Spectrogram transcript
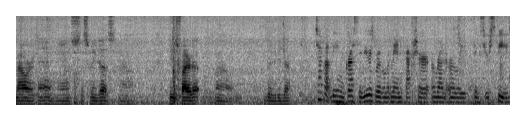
Maurer at the end. You know, it's, that's what he does. You know. He was fired up, uh, doing a good job. Talk about being aggressive. You guys were able to manufacture a run early thanks to your speed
